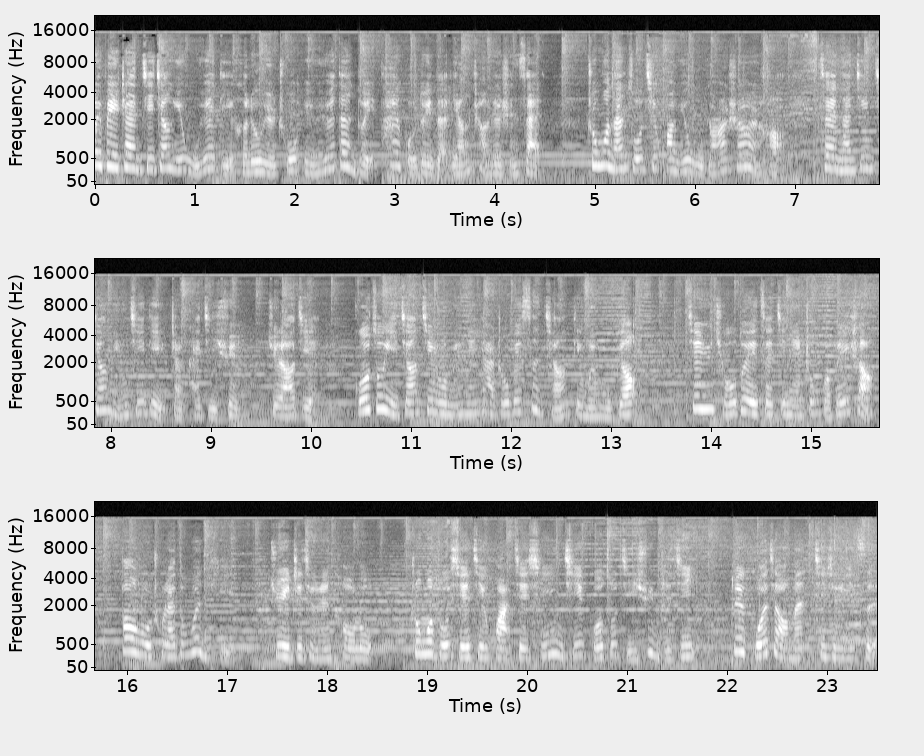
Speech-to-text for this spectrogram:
为备战即将于五月底和六月初与约旦队、泰国队的两场热身赛。中国男足计划于五月二十二号在南京江宁基地展开集训。据了解，国足已将进入明年亚洲杯四强定为目标。鉴于球队在今年中国杯上暴露出来的问题，据知情人透露，中国足协计划借新一期国足集训之机，对国脚们进行一次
